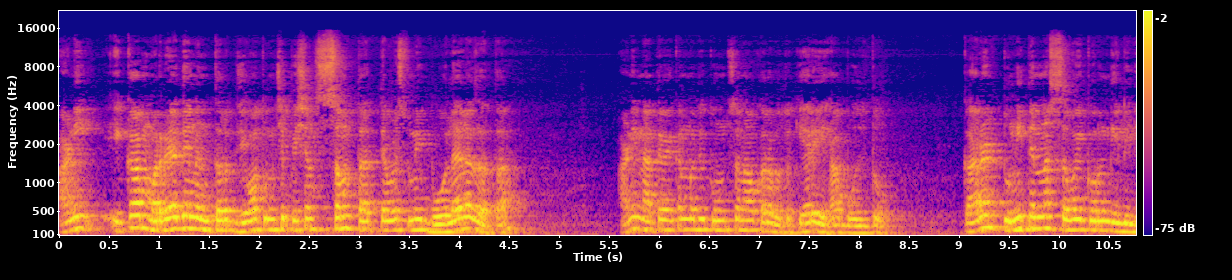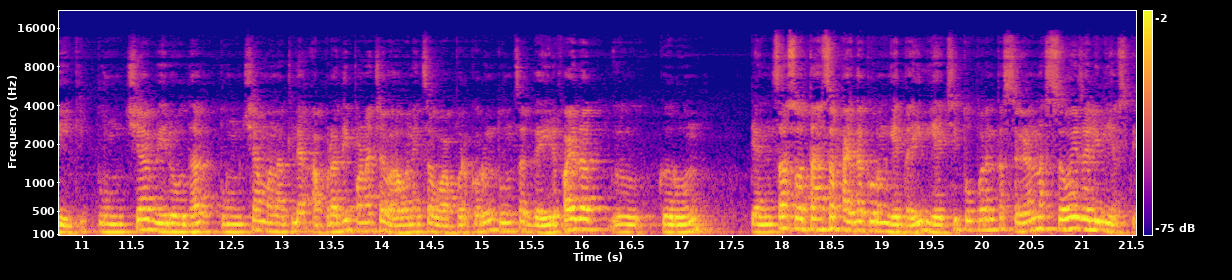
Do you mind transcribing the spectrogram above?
आणि एका मर्यादेनंतर जेव्हा तुमचे पेशंट संपतात त्यावेळेस तुम्ही बोलायला जाता आणि नातेवाईकांमध्ये तुमचं नाव खराब होतं की अरे हा बोलतो. कारण तुम्ही त्यांना सवय करून दिलेली आहे की तुमच्या विरोधात तुमच्या मनातल्या अपराधीपणाच्या भावनेचा वापर करून तुमचा गैरफायदा करून त्यांचा स्वतःचा फायदा करून घेता येईल याची तोपर्यंत सगळ्यांना सवय झालेली असते.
